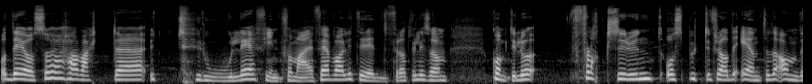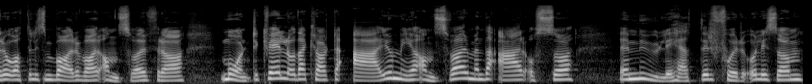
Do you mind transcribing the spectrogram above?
Og det også har vært eh, utrolig fint for meg, for jeg var litt redd for at vi liksom kom til å flakse rundt og spurte fra det ene til det andre, og at det liksom bare var ansvar fra morgen til kveld. Og det er klart, det er jo mye ansvar, men det er også eh, muligheter for å liksom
